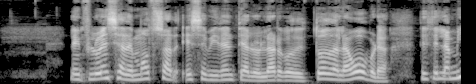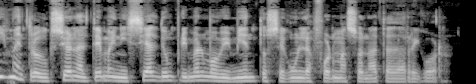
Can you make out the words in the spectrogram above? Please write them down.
La influencia de Mozart es evidente a lo largo de toda la obra, desde la misma introducción al tema inicial de un primer movimiento según la forma sonata de rigor.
